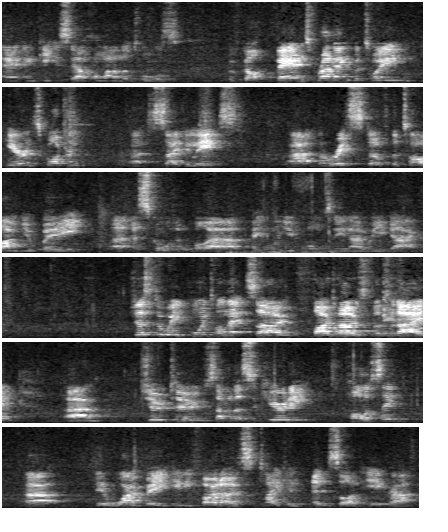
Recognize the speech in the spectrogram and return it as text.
and, and, get yourself on one of the tours. We've got vans running between here and Squadron uh, to save your legs. Uh, the rest of the time you'll be uh, escorted by uh, people in uniform so you know where you're going. Just a wee point on that, so photos for today, um, due to some of the security policy, uh, there won't be any photos taken inside the aircraft.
